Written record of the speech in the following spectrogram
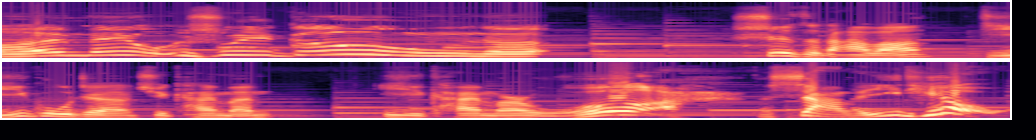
我还没有睡够呢。狮子大王嘀咕着去开门，一开门，哇，他吓了一跳啊！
